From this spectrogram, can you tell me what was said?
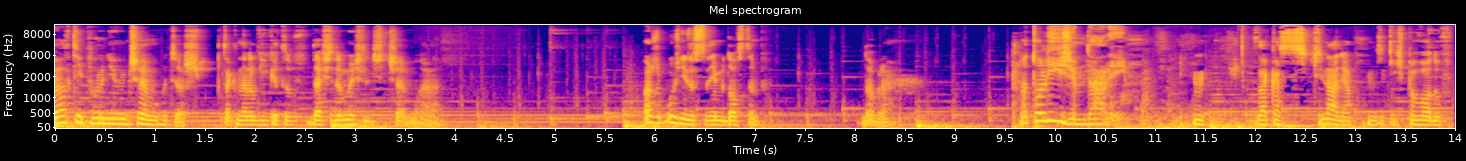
Do tej pory nie wiem czemu, chociaż tak na logikę to da się domyślić czemu, ale... Może później dostaniemy dostęp. Dobra. No to liziem dalej. Zakaz ścinania z jakichś powodów.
